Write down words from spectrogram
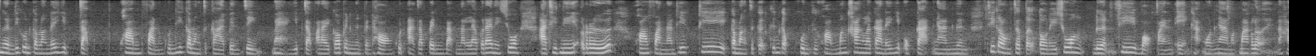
เงินที่คุณกำลังได้หยิบจับ ความฝันของคุณที่กำลังจะกลายเป็นจริง แหมหยิบจับอะไรก็เป็นเงินเป็นทอง คุณอาจจะเป็นแบบนั้นแล้วก็ได้ในช่วงอาทิตย์นี้ หรือความฝันนั้นที่ที่กำลังจะเกิดขึ้นกับคุณคือความมั่งคั่งและการได้หยิบโอกาสงานเงิน ที่กำลังจะเติบโตในช่วงเดือนที่บอกไปนั่นเองค่ะ งดงามมาก ๆ เลยนะคะ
